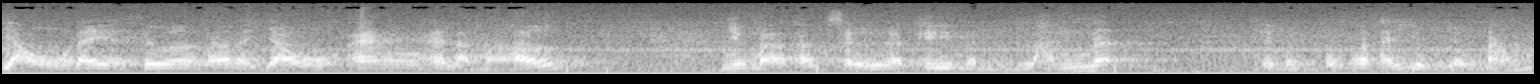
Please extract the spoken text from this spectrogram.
dầu ở đây hồi xưa nó là dầu ăn hay là mỡ. Nhưng mà thật sự là khi mình lạnh á, thì mình cũng có thể dùng dầu nóng.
